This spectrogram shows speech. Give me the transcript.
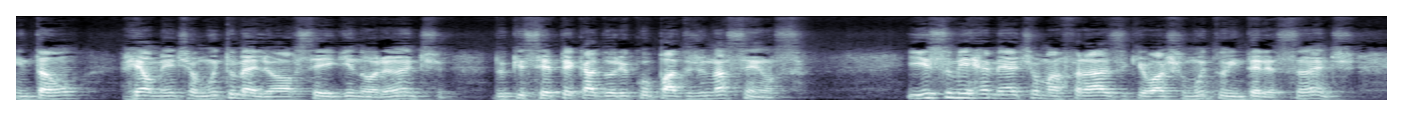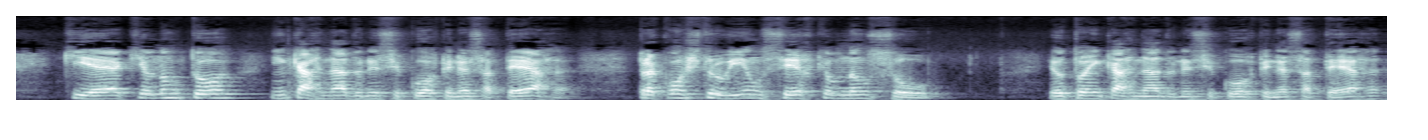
Então, realmente é muito melhor ser ignorante do que ser pecador e culpado de nascença. E isso me remete a uma frase que eu acho muito interessante, que é que eu não estou encarnado nesse corpo e nessa terra para construir um ser que eu não sou. Eu estou encarnado nesse corpo e nessa terra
